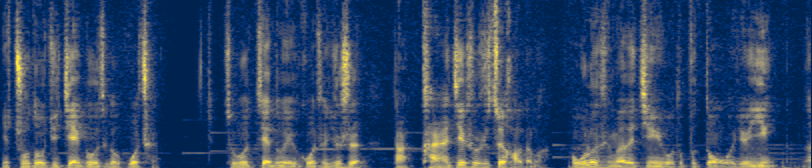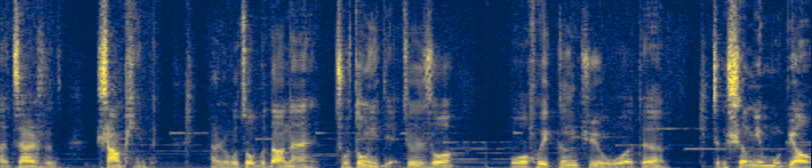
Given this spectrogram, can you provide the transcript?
你主动去建构这个过程，主动建构一个过程，就是当然坦然接受是最好的嘛。无论什么样的境遇，我都不动，我就硬，那自然是上品的。那如果做不到呢，主动一点，就是说我会根据我的这个生命目标，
